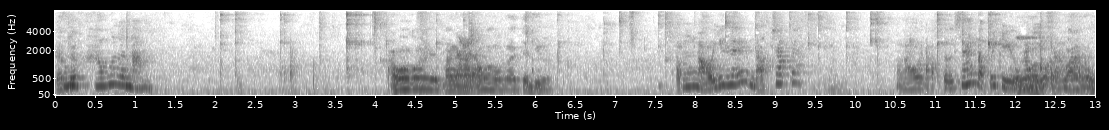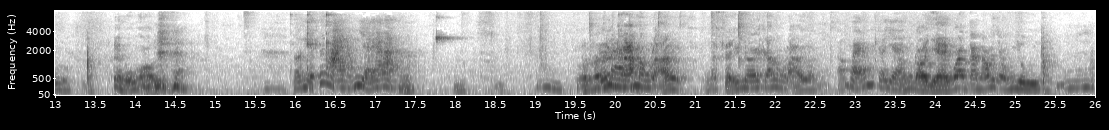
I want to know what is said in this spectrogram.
không, không có lên nằm. Ổng không có ban ngày ổng không có trên giường. Ông ngồi dưới ghế ông đọc sách á. Ngồi đọc từ sáng đọc tới chiều ngủ ngồi quá ngủ luôn. Ngủ ngồi luôn rồi nghiệp thứ hai là cũng vậy hả anh? Rồi nó nó khám không lại bác sĩ nói cáo không lợi không không khỏe không cho về. Ông đòi về quá người ta nói cho ông vui. Ừ.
